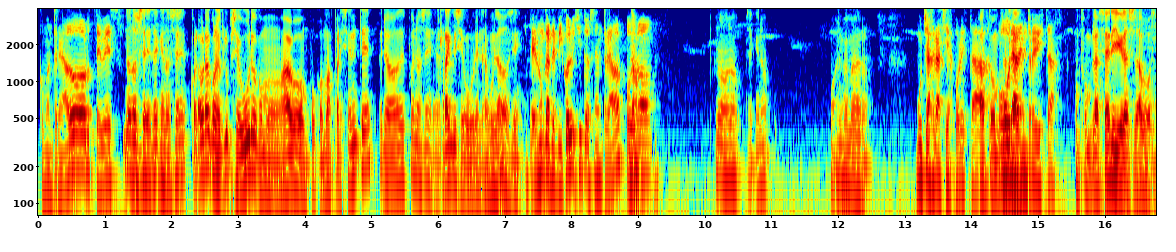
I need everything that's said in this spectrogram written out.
como entrenador? ¿Te ves? No lo sé, ¿sabes que no sé? Colaborar con el club seguro, como hago un poco más presente, pero después no sé, el rugby seguro, en algún lado sí. ¿Pero nunca te picó el bichito de ser entrenador? Porque No. no. No, no, sé que no. Bueno, Nunca me agarró. muchas gracias por esta hora de entrevista. Fue un placer y gracias a vos.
